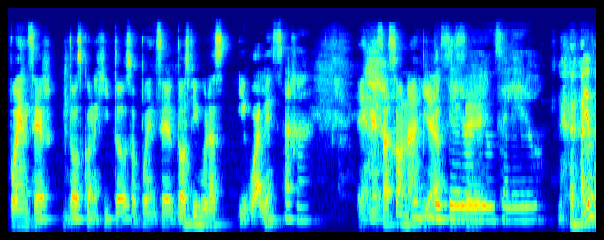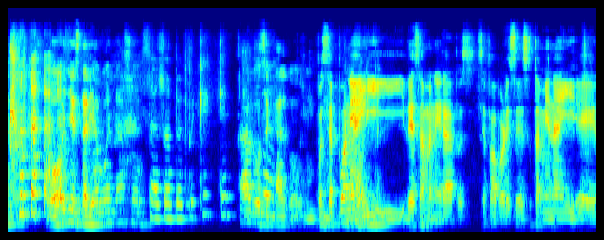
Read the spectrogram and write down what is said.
Pueden ser dos conejitos o pueden ser dos figuras iguales Ajá. en esa zona Un y así pimentero y se... un salero. Oye, estaría buenazo. Salsa Pepe, ¿qué? qué Algo se algo. Pues se pone ahí bolita. y de esa manera pues se favorece eso. También hay eh,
